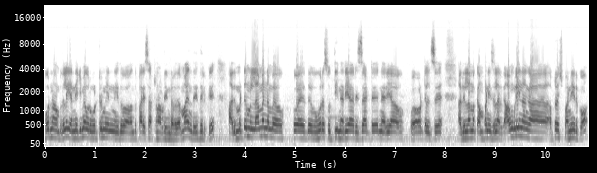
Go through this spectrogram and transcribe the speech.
பூர்ணாம்பத்தில் என்றைக்குமே ஒரு ஒற்றுமையின் இதுவாக வந்து பறைசாற்றணும் அப்படின்ற விதமாக இந்த இது இருக்குது அது மட்டும் இல்லாமல் நம்ம இப்போ இது ஊரை சுற்றி நிறையா ரிசார்ட்டு நிறையா ஹோட்டல்ஸு அது இல்லாமல் கம்பெனிஸ் எல்லாம் இருக்குது அவங்களையும் நாங்கள் அப்ரோச் பண்ணியிருக்கோம்.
